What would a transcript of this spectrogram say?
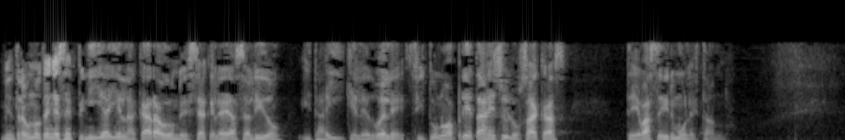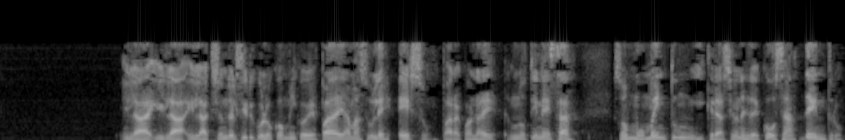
Mientras uno tenga esa espinilla ahí en la cara o donde sea que le haya salido y está ahí, que le duele, si tú no aprietas eso y lo sacas, te va a seguir molestando. Y la, y la, y la acción del círculo cósmico de espada de llama azul es eso, para cuando uno tiene esas, esos momentum y creaciones de cosas dentro,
